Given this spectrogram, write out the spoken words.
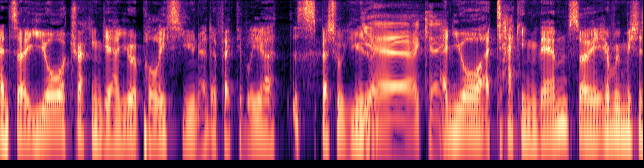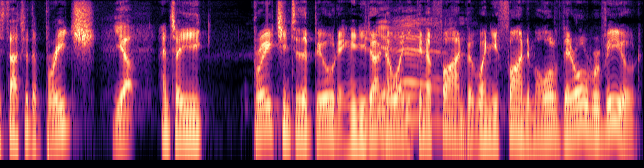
And so you're tracking down, you're a police unit, effectively, a, special unit. Yeah, okay. And you're attacking them. So every mission starts with a breach. yep. And so you breach into the building and you don't know what you're going to find. But when you find them, all they're all revealed.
